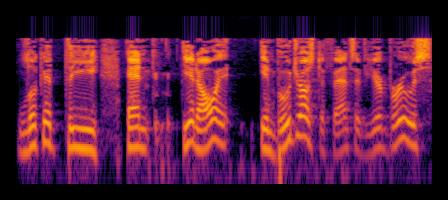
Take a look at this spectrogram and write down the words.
look at the and you know it, in Boudreau's defense, if you're Bruce,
